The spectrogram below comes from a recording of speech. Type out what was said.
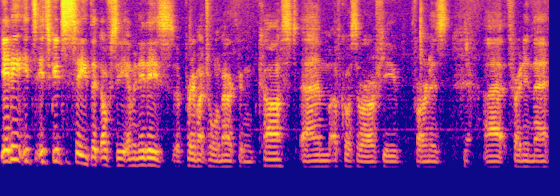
yeah it, it's it's good to see that obviously I mean it is a pretty much all American cast. Um, of course there are a few foreigners Yeah. uh, thrown in there.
